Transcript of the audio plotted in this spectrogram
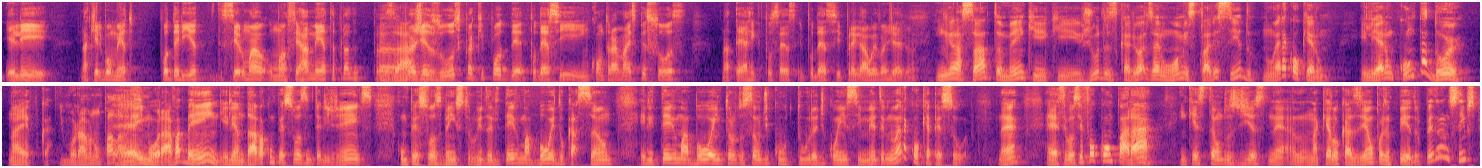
ele, naquele momento, poderia ser uma, uma ferramenta para Jesus, para que poder, pudesse encontrar mais pessoas na terra e que pudesse, pudesse pregar o evangelho. Né? Engraçado também que, que Judas Iscariotes era um homem esclarecido, não era qualquer um. Ele era um contador na época. E morava num palácio. É, e morava bem. Ele andava com pessoas inteligentes, com pessoas bem instruídas, ele teve uma boa educação, ele teve uma boa introdução de cultura, de conhecimento, ele não era qualquer pessoa. Né? É, se você for comparar em questão dos dias, né, naquela ocasião, por exemplo, Pedro. Pedro era um simples,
